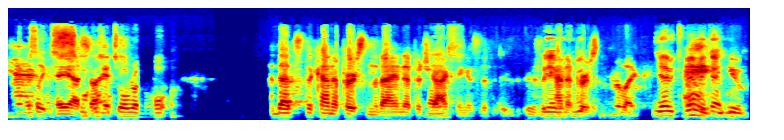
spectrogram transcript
Yeah, It's like yeah, yeah. so, So so remote. that's the kind of person that I end up attracting is the is the Yeah, kind of we- person who are like, Yeah, we can Hey, maybe can get you-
